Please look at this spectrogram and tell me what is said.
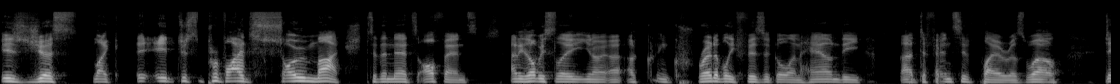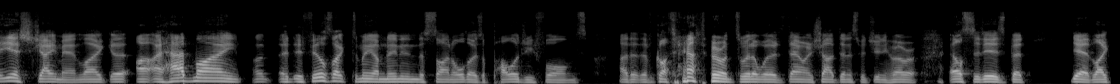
is just like it, it just provides so much to the Nets offense. And he's obviously, you know, a, a incredibly physical and houndy uh, defensive player as well. DSJ, man, like uh, I had my, uh, it, feels like to me I'm needing to sign all those apology forms uh, that they've got out there on Twitter, whether it's Day'Ron Sharpe, Dennis Jr., whoever else it is. But yeah, like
